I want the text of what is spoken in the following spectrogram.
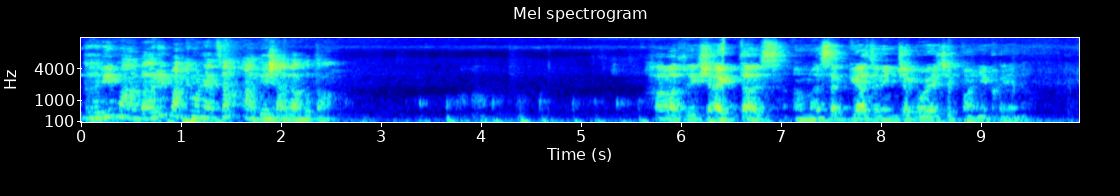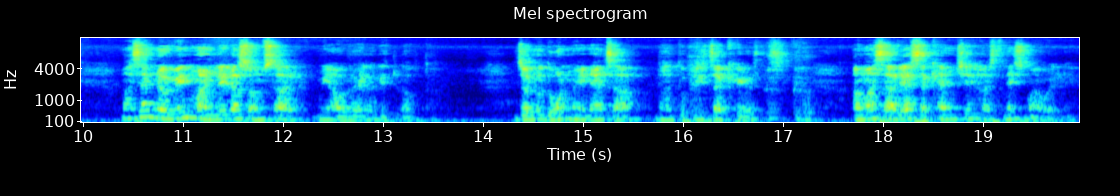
घरी माघारी पाठवण्याचा आदेश आला होता. हा आदेश ऐकताच आम्हा सगळ्या जणींच्या डोळ्याचे पाणी खळेना माझा नवीन मांडलेला संसार मी आवरायला घेतला होता. जणू दोन महिन्याचा भातुकलीचा खेळ. आम्हा साऱ्या सख्यांचे हसणेच मावळले.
